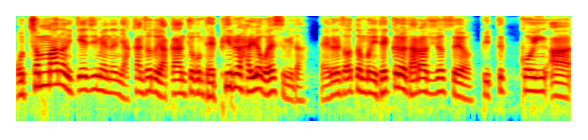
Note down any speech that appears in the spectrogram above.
5천만 원이 깨지면은 약간 저도 약간 조금 대피를 하려고 했습니다. 예, 그래서 어떤 분이 댓글을 달아주셨어요. 비트코인, 아,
